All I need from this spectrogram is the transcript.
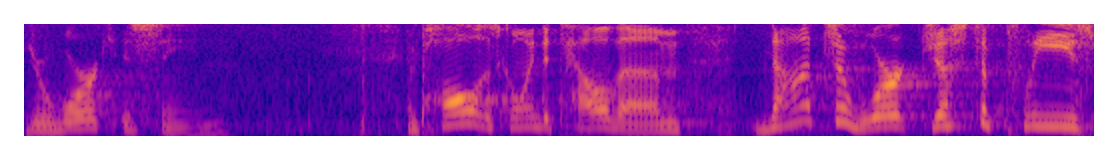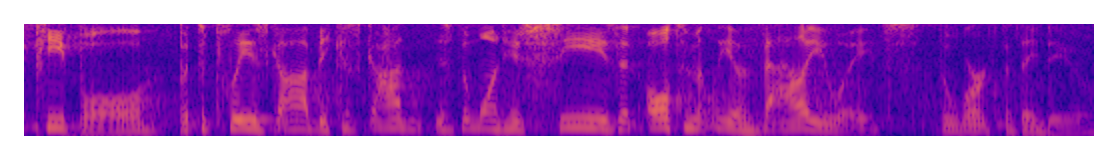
Your work is seen. And Paul is going to tell them not to work just to please people, but to please God because God is the one who sees and ultimately evaluates the work that they do.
